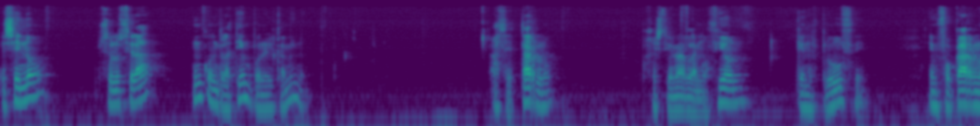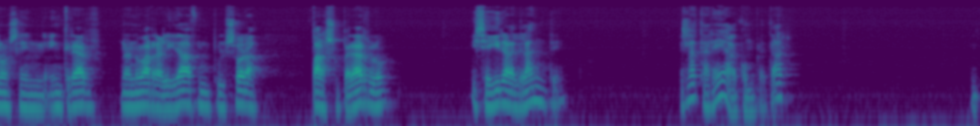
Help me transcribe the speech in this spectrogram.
Ese no solo será un contratiempo en el camino aceptarlo, gestionar la emoción que nos produce, enfocarnos en, crear una nueva realidad impulsora para superarlo y seguir adelante, es la tarea a completar. Es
